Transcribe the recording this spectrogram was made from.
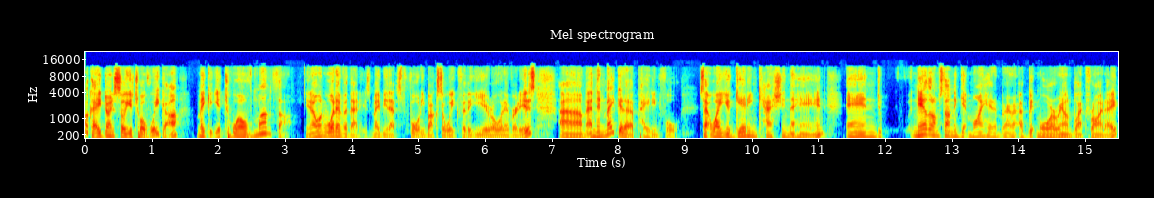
okay, don't sell your 12 weeker, make it your 12 monther. You know, and whatever that is, maybe that's 40 bucks a week for the year or whatever it is. Um, and then make it a paid in full. So that way you're getting cash in the hand. And now that I'm starting to get my head a bit more around Black Friday,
